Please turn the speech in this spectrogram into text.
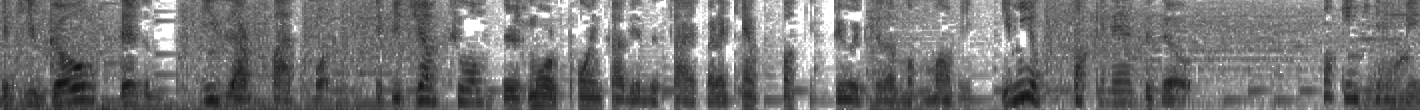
If you go, there's a these are platforms. If you jump to them, there's more points on the other side. But I can't fucking do it because I'm a mummy. Give me a fucking antidote. Fucking kidding me?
